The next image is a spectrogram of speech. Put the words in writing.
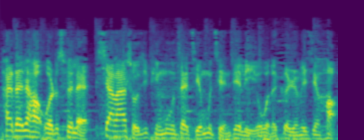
嗨，大家好，我是崔磊。下拉手机屏幕，在节目简介里有我的个人微信号。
